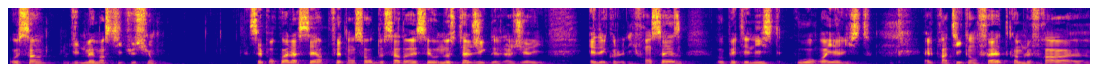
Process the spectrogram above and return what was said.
au sein d'une même institution, c'est pourquoi la SERP fait en sorte de s'adresser aux nostalgiques de l'Algérie et des colonies françaises, aux pétainistes ou aux royalistes. Elle pratique en fait, comme le fera euh,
